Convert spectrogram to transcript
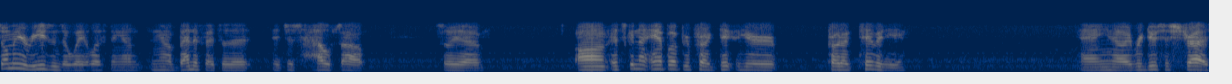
so many reasons of weightlifting and you know benefits of it. It just helps out. So yeah. Um, it's gonna amp up your producti- your productivity, and you know it reduces stress,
